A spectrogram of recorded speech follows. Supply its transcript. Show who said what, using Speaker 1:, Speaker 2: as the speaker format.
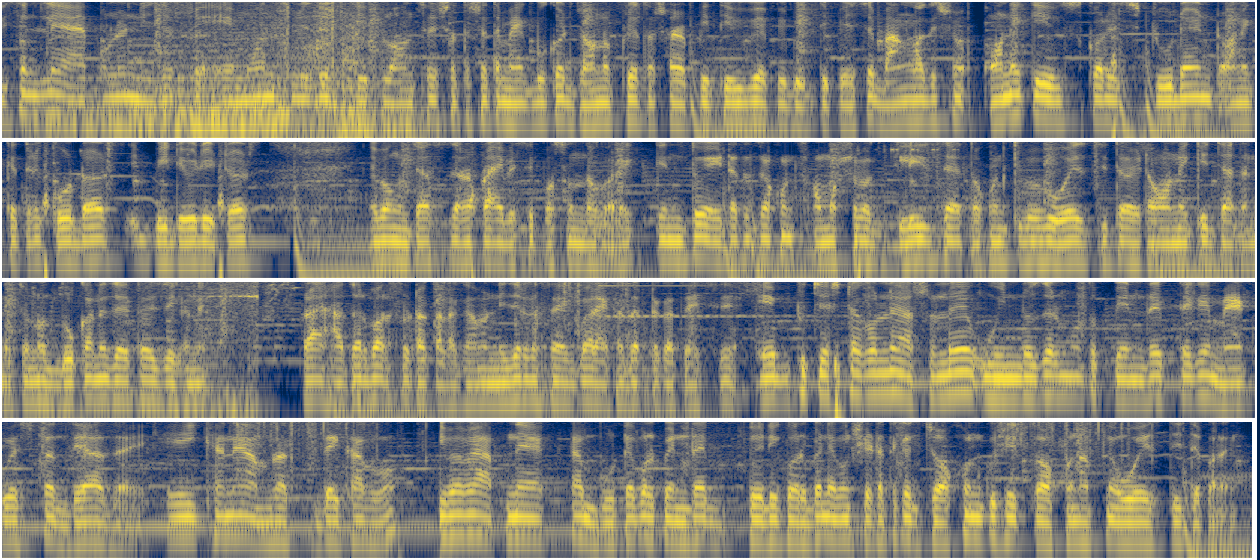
Speaker 1: Recently অ্যাপলের নিজস্ব M one সিরিজের steep লঞ্চের সাথে সাথে ম্যাকবুকের জনপ্রিয়তা সারা পৃথিবীব্যাপী বৃদ্ধি পেয়েছে। বাংলাদেশে অনেকে ইউজ করে স্টুডেন্ট অনেক ক্ষেত্রে কোডার্স ভিডিও এডিটার্স এবং জাস্ট যারা প্রাইভেসি পছন্দ করে। কিন্তু এটাতে যখন সমস্যা বা গ্লিজ দেয়, তখন কীভাবে ওয়েস্ট দিতে হয়, এটা অনেকেই জানেন। এর জন্য দোকানে যেতে হয় যেখানে প্রায় হাজার বারোশো টাকা লাগে। আমার নিজের কাছে একবার এক হাজার টাকা চাইছে। একটু চেষ্টা করলে আসলে উইন্ডোজের মতো পেন ড্রাইভ থেকে ম্যাক ওয়েস্টটা দেওয়া যায়। এইখানে আমরা দেখাবো কীভাবে আপনি একটা বুটেবল পেন ড্রাইভ তৈরি করবেন এবং সেটা থেকে যখন খুশি তখন আপনি ওয়েস দিতে পারেন।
